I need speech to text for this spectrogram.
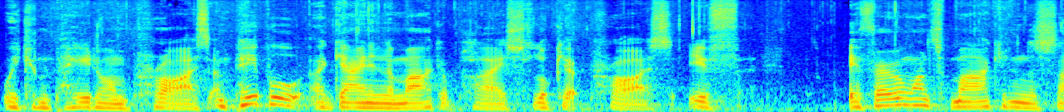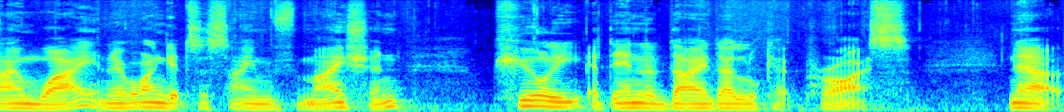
we compete on price. And people, again, in the marketplace look at price. If, if everyone's marketing the same way and everyone gets the same information, purely at the end of the day, they look at price. Now,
